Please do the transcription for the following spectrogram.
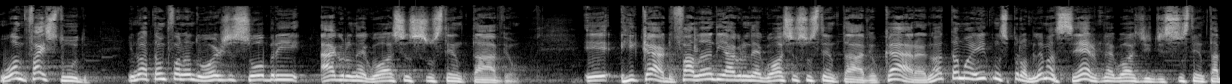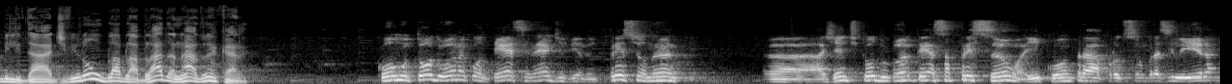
O homem faz tudo. E nós estamos falando hoje sobre agronegócio sustentável. E, Ricardo, falando em agronegócio sustentável, cara, nós estamos aí com uns problemas sérios negócio de, de, sustentabilidade. Virou um blá blá blá danado, né, cara? Como todo ano acontece, né, Divino? Impressionante. Uh, a gente todo ano tem essa pressão aí contra a produção brasileira.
